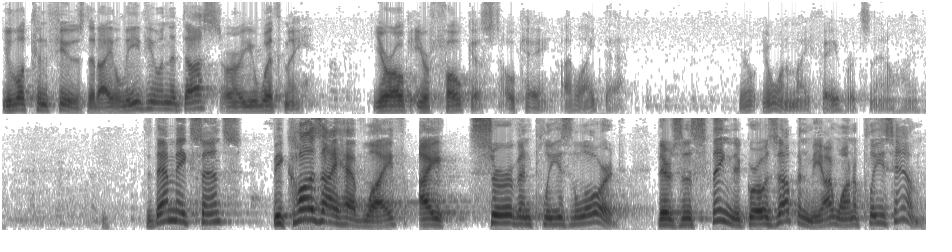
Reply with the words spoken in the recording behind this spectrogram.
You look confused. Did I leave you in the dust or are you with me? You're, okay. You're focused. Okay, I like that. You're, you're one of my favorites now. Did that make sense? Because I have life, I serve and please the Lord. There's this thing that grows up in me. I want to please Him.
